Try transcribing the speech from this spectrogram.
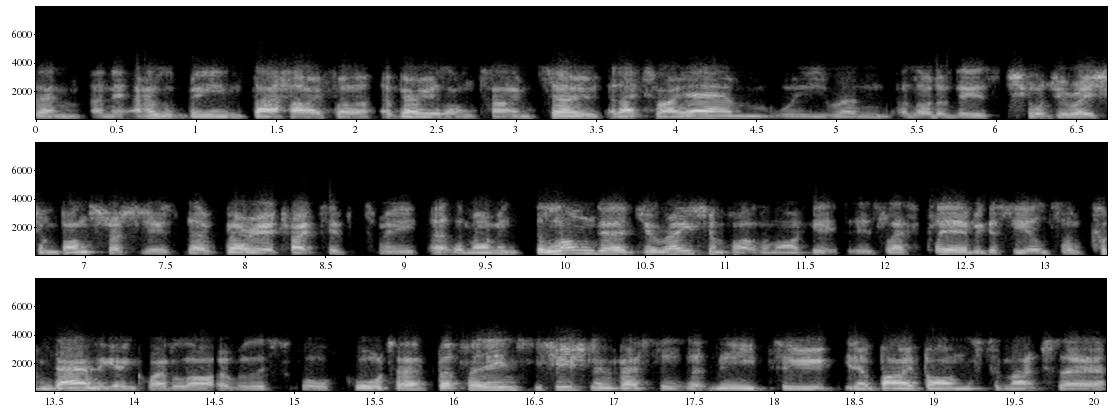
and it hasn't been that high for a very long time. So at AXA IM, we run a lot of these short duration bond strategies. They're very attractive to me at the moment. The longer duration duration part of the market, it's less clear because yields have come down again quite a lot over this fourth quarter. But for the institutional investors that need to, you know, buy bonds to match their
